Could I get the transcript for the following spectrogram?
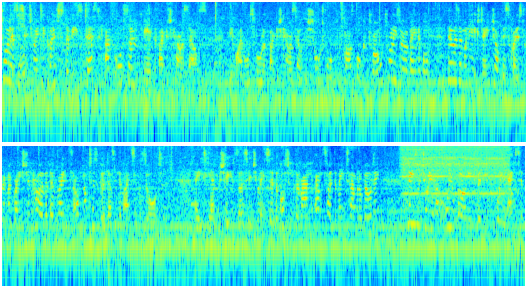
Toilets are situated close to the visa desk and also near the baggage carousels. The arrivals hall and baggage carousel is a short walk from passport control. Trolleys are available. There is a money exchange office close to immigration, however the rates are not as good as in the Bagton Resort. ATM machines are situated at the bottom of the ramp outside the main terminal building. Please ensure you have all your belongings with you before you exit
